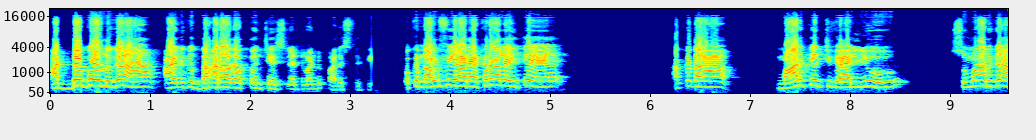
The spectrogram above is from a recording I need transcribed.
అడ్డగోలుగా ఆయనకు దారాదత్తం చేసినటువంటి పరిస్థితి. ఒక నలభై ఆరు ఎకరాలైతే అయితే అక్కడ మార్కెట్ వాల్యూ సుమారుగా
